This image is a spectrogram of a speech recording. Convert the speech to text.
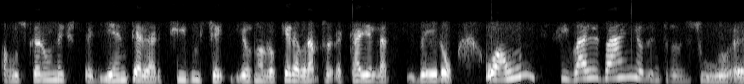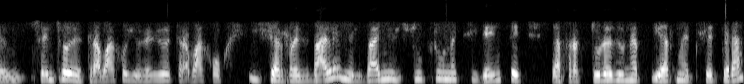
a buscar un expediente al archivo y se, Dios no lo quiera, ¿verdad? Pues le cae el archivero, o aún si va al baño dentro de su eh, centro de trabajo y horario de trabajo y se resbala en el baño y sufre un accidente, la fractura de una pierna, etcétera,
